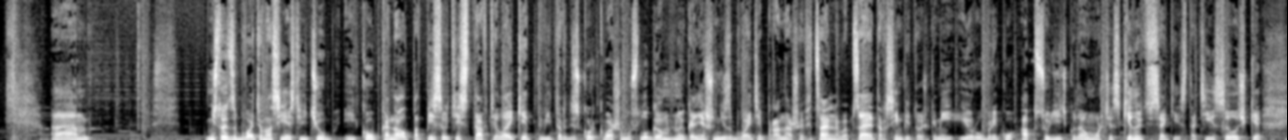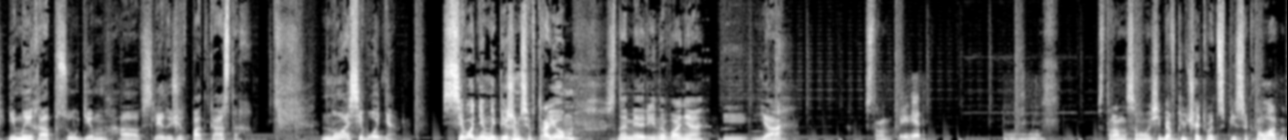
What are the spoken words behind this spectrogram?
Не стоит забывать, у нас есть YouTube и Коуп канал. Подписывайтесь, ставьте лайки, Twitter, Discord к вашим услугам. Ну и, конечно, не забывайте про наш официальный веб-сайт rcmp.me и рубрику «Обсудить», куда вы можете скинуть всякие статьи, ссылочки, и мы их обсудим а, в следующих подкастах. Ну а сегодня... Сегодня мы пишемся втроем. С нами Арина, Ваня и я. Странно. Привет. Угу. Странно самого себя включать в этот список. Ну ладно.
